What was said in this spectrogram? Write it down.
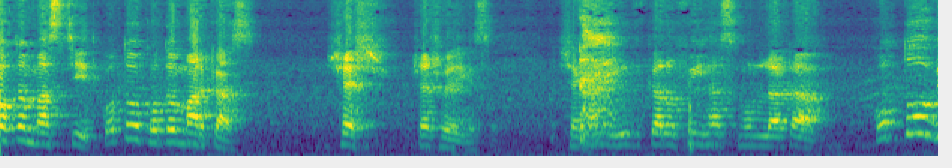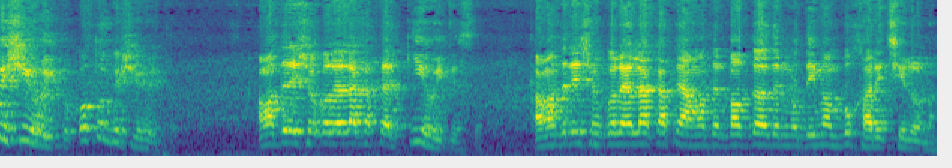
কত মসজিদ, কত কত মার্কাজ শেষ শেষ হয়ে গেছে। সেখানে ইউদকার ফিহাস মোল্লাটা কত বেশি হইতো, কত বেশি হইতো। আমাদের এই সকল এলাকাতে আর কি হইতেছে? আমাদের এই সকল এলাকাতে আমাদের বাবদাদের মধ্যে ইমাম বুখারি ছিল না।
